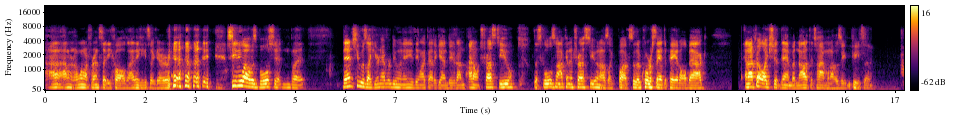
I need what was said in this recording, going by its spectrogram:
I, I don't know. One of my friends said he called. I think he took care of it. she knew I was bullshitting, but then she was like, "You're never doing anything like that again, dude. I'm, I don't trust you. The school's not going to trust you." And I was like, "Fuck!" So of course they had to pay it all back, and I felt like shit then, but not at the time when I was eating pizza.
